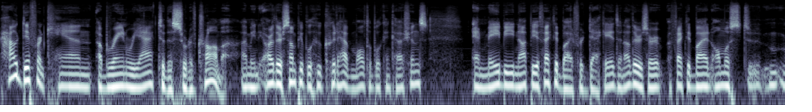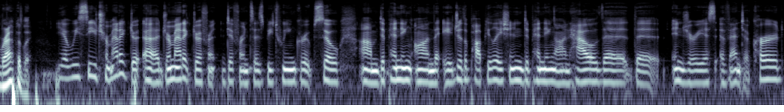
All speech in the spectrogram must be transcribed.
How different can a brain react to this sort of trauma? I mean, are there some people who could have multiple concussions and maybe not be affected by it for decades, and others are affected by it almost uh, rapidly. Yeah, we see traumatic, uh, dramatic differences between groups. So, um, depending on the age of the population, depending on how the the injurious event occurred,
